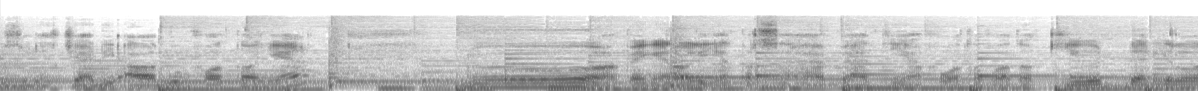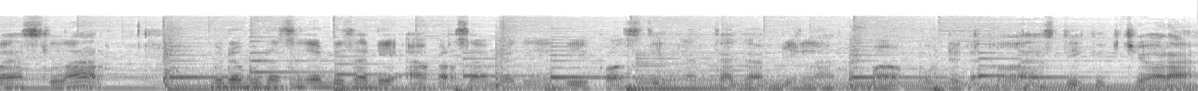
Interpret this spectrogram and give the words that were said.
sudah jadi album fotonya. Duh pengen lihat persahabat ya foto-foto cute dari Leslar. Mudah-mudahan saja bisa di-up persahabatnya di postingan kakak Bilar maupun dengan Lesti Kejora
